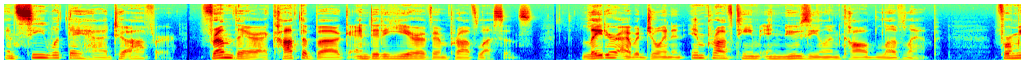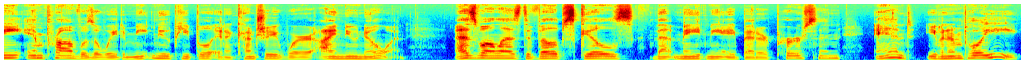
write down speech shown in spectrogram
and see what they had to offer. From there, I caught the bug and did a year of improv lessons. Later, I would join an improv team in New Zealand called Love Lamp. For me, improv was a way to meet new people in a country where I knew no one, as well as develop skills that made me a better person and even an employee.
